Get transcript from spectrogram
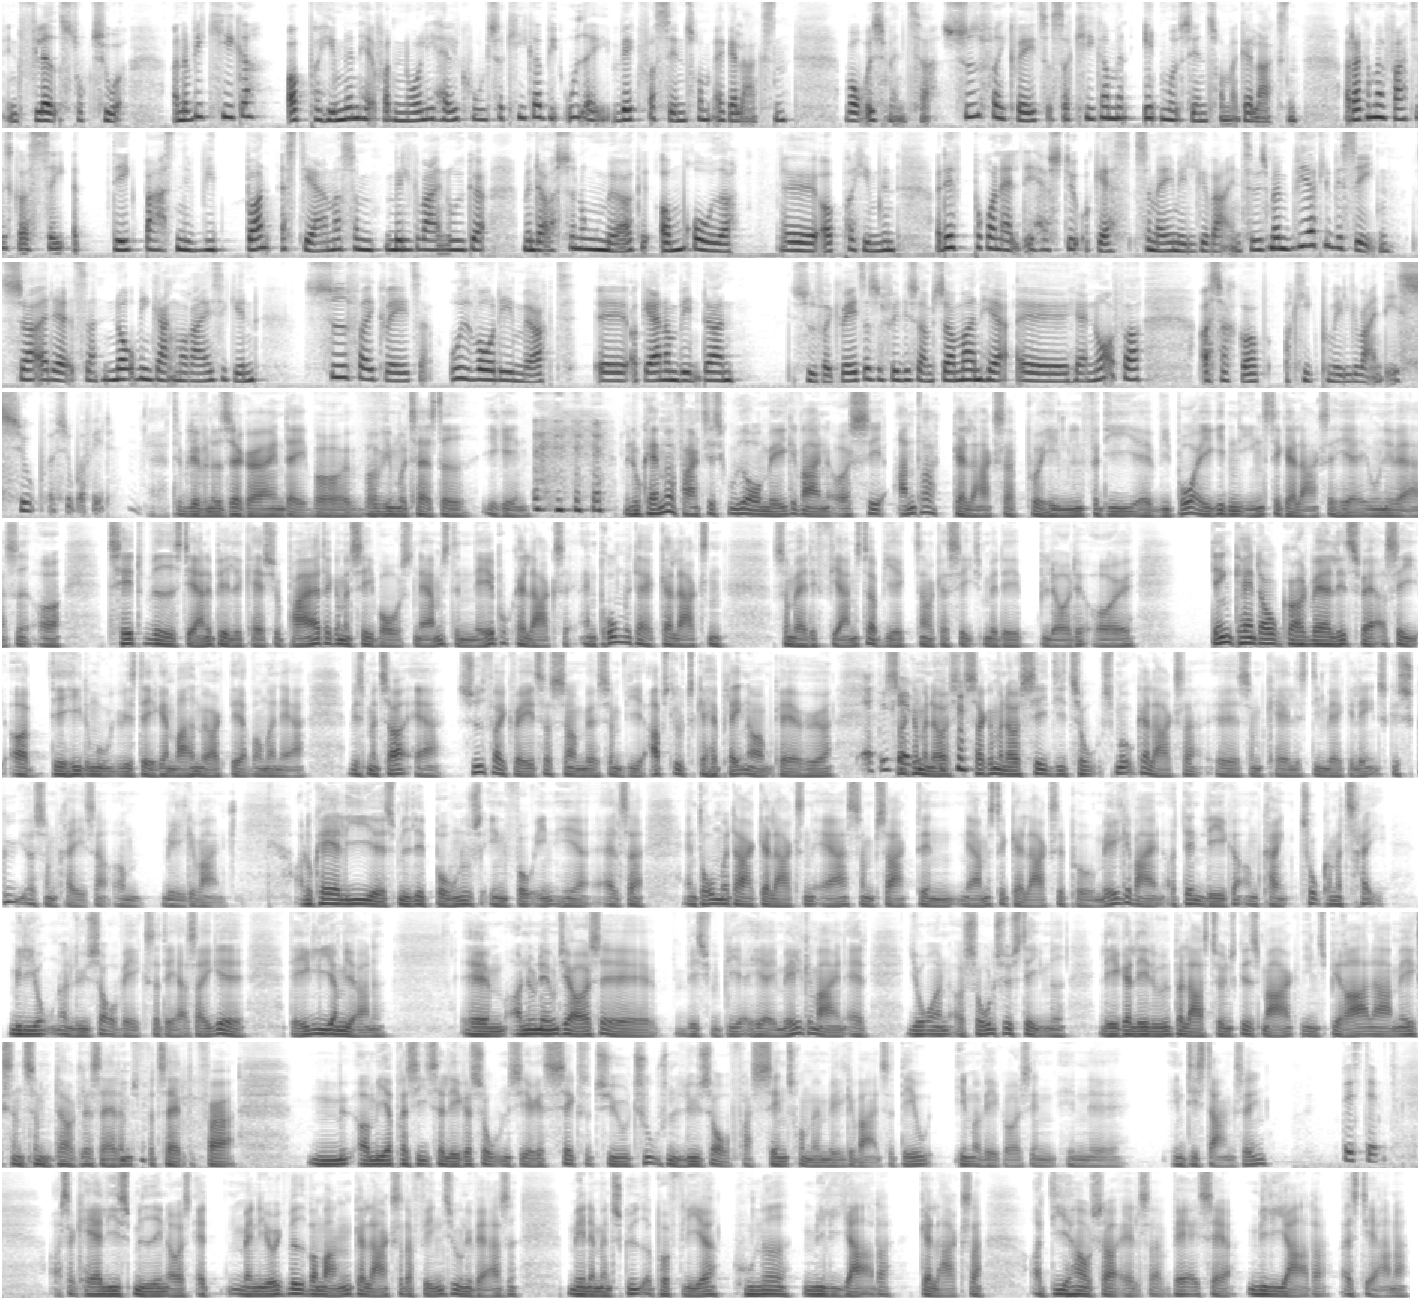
en flad struktur. Og når vi kigger op på himlen her fra den nordlige halvkugle, så kigger vi ud af, væk fra centrum af galaksen. Hvor hvis man tager syd for ekvator, så kigger man ind mod centrum af galaksen. Og der kan man faktisk også se, at det er ikke bare sådan et hvidt bånd af stjerner, som Mælkevejen udgør, men der er også sådan nogle mørke områder øh, op på himlen. Og det er på grund af alt det her støv og gas, som er i Mælkevejen. Så hvis man virkelig vil se den, så er det altså, når vi engang må rejse igen, syd for ekvator, ud hvor det er mørkt, øh, og gerne om vinteren, syd for ekvator selvfølgelig, som sommeren her, øh, her nordfor, og så gå op og kigge på Mælkevejen. Det er super, super fedt. Ja, det bliver vi nødt til at gøre en dag, hvor, hvor vi må tage afsted igen. Men nu kan man jo faktisk ud over Mælkevejen også se andre galakser på himlen, fordi øh, vi bor ikke i den eneste galakse her i universet, og tæt ved stjernebilledet Cassiopeia, der kan man se vores nærmeste nabogalakse, Andromeda-galaksen, som er det fjerneste objekt, som kan ses med det blotte øje. Den kan dog godt være lidt svær at se, og det er helt umuligt, hvis det ikke er meget mørkt der, hvor man er. Hvis man så er syd for ekvator, som, øh, som vi absolut skal have planer om, kan jeg høre, Ja, så kan, vi. man også, så kan man også se de to små galakser, øh, som kaldes de magellanske skyer, som kredser om Mælkevejen. Og nu kan jeg lige øh, smide lidt bonusinfo ind her. Altså, Andromeda-galaksen er som sagt den nærmeste galakse på Mælkevejen, og den ligger omkring 2,3 millioner lysår væk, så det er altså ikke, det er ikke lige om hjørnet. Øhm, og nu nævnte jeg også, øh, hvis vi bliver her i Mælkevejen, at jorden og solsystemet ligger lidt ude på Lars Tønskeds mark i en spiralarm, ikke? Sådan som Douglas Adams fortalte før. Og mere præcis, så ligger solen cirka 26.000 lysår fra centrum af Mælkevejen, så det er jo immer væk også en, en, øh, en distance, ikke? Bestemt. Og så kan jeg lige smide ind også, at man jo ikke ved, hvor mange galakser der findes i universet, men at man skyder på flere hundrede milliarder galakser, og de har jo så altså hver især milliarder af stjerner.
